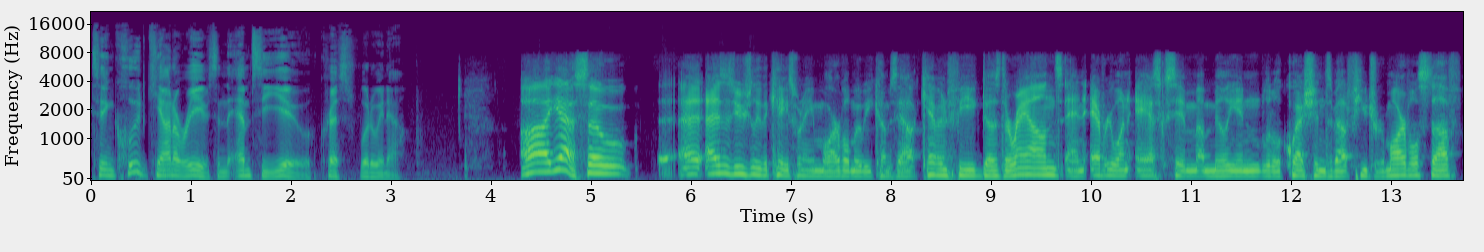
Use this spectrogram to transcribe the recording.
to include Keanu Reeves in the MCU. Chris, what do we know? Uh, yeah. So, as is usually the case when a Marvel movie comes out, Kevin Feige does the rounds, and everyone asks him a million little questions about future Marvel stuff.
